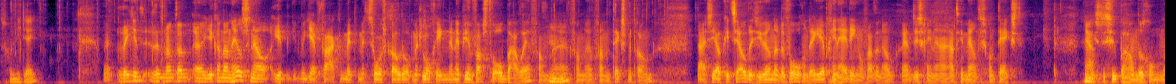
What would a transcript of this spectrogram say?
is gewoon een idee. Weet je, want dan, eh, je kan dan heel snel, je, je hebt vaak met, met source code of met logging, dan heb je een vaste opbouw hè, van, eh, van, eh, van een tekstpatroon. Nou, als die elke keer hetzelfde is, je wil naar de volgende, en je hebt geen heading of wat dan ook. Hè, het is geen HTML, het is gewoon tekst. Dan Ja. is het super handig om,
